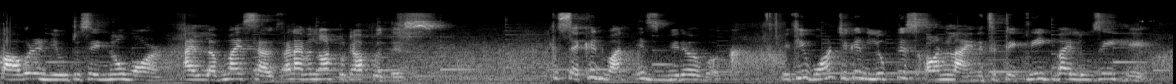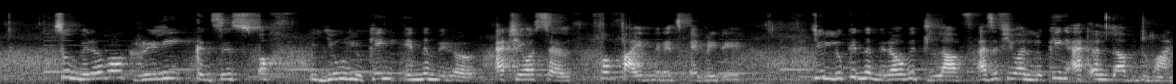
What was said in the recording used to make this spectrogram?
power in you to say no more. I love myself and I will not put up with this. The second one is mirror work. If you want, you can look this online. It's a technique by Louise Hay. So mirror work really consists of you looking in the mirror at yourself for five minutes every day. You look in the mirror with love as if you are looking at a loved one,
